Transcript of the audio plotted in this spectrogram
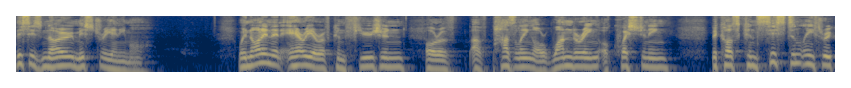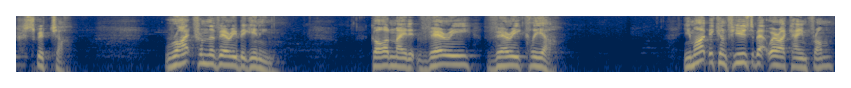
This is no mystery anymore. We're not in an area of confusion or of, of puzzling or wondering or questioning because consistently through Scripture, right from the very beginning, God made it very, very clear. You might be confused about where I came from.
